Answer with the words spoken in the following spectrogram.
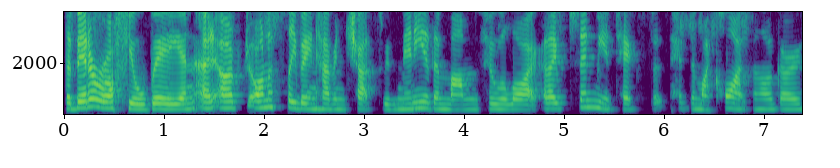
the better off you'll be. And, and, I've honestly been having chats with many of the mums who are like, they've sent me a text to my clients and I'll go,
